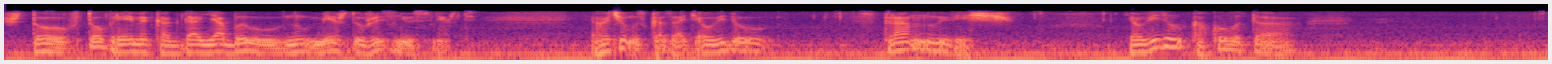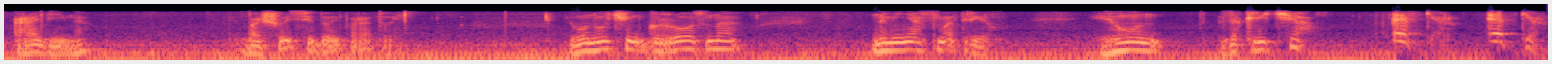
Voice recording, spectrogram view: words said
что в то время, когда я был ну, между жизнью и смертью, я хочу вам сказать, я увидел странную вещь. Я увидел какого-то равина большой седой бородой. И он очень грозно на меня смотрел. И он закричал «Эфкер! Эфкер!»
